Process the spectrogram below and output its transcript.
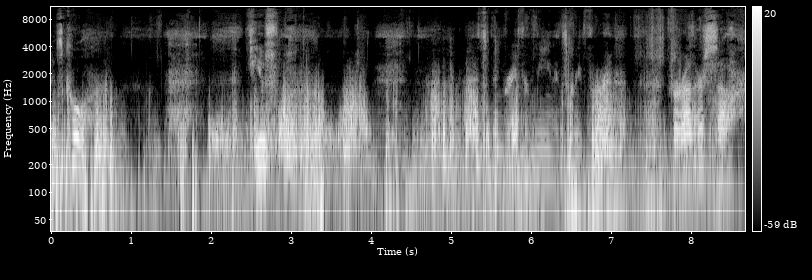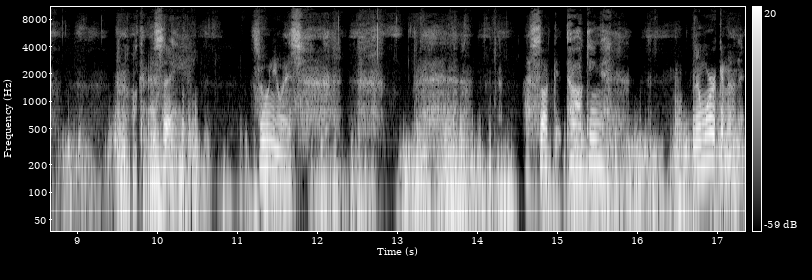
It's cool. It's useful. It's been great for me and it's great for for others. So what can I say? So, anyways, I suck at talking and I'm working on it.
